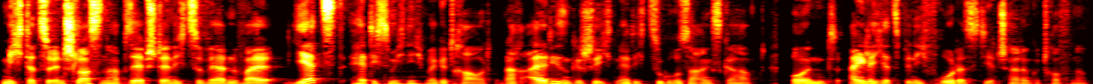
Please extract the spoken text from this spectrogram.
mich dazu entschlossen habe, selbstständig zu werden, weil jetzt hätte ich es mich nicht mehr getraut. Nach all diesen Geschichten hätte ich zu große Angst gehabt. Und eigentlich jetzt bin ich froh, dass ich die Entscheidung getroffen habe.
